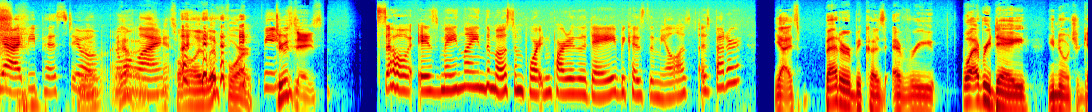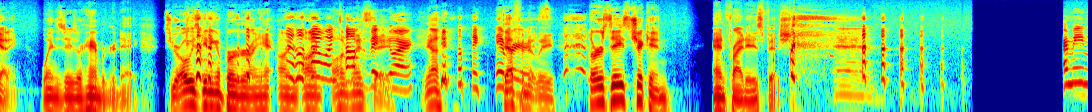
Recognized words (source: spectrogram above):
yeah, I'd be pissed too. I Yeah, won't lie. That's all I live for. Tuesdays. So is mainline the most important part of the day because the meal is, is better? Yeah, it's better because every well every day you know what you're getting. Wednesdays are hamburger day, so you're always getting a burger on on, on, on on top Wednesday. of it you are. Yeah, like definitely. Thursday's chicken, and Friday's fish. I mean,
